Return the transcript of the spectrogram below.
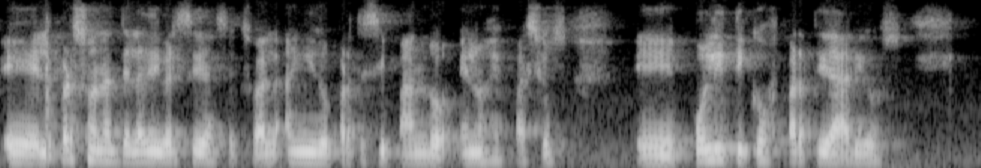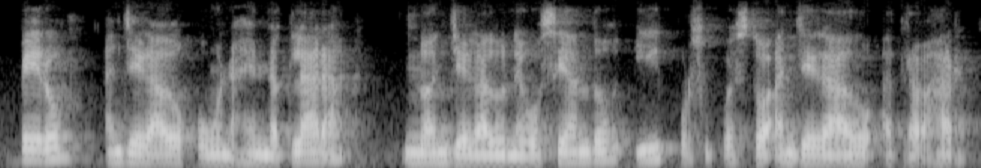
eh, las personas de la diversidad sexual han ido participando en los espacios eh, políticos partidarios, pero han llegado con una agenda clara, no han llegado negociando y, por supuesto, han llegado a trabajar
